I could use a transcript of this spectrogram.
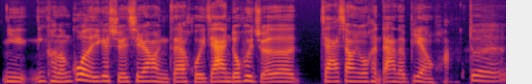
你你可能过了一个学期，然后你再回家，你都会觉得家乡有很大的变化。对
